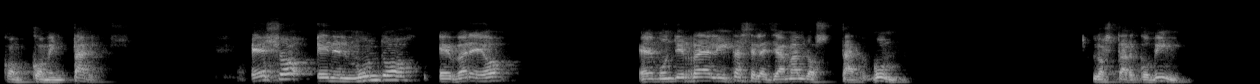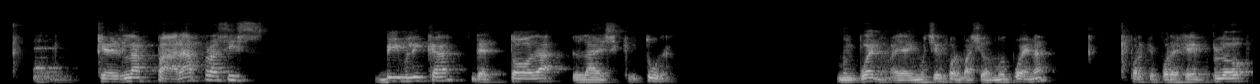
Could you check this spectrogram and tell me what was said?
con comentarios. Eso en el mundo hebreo, en el mundo israelita, se les llama los Targum, los Targumim, que es la paráfrasis bíblica de toda la escritura. Muy bueno, ahí hay mucha información muy buena, porque por ejemplo,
